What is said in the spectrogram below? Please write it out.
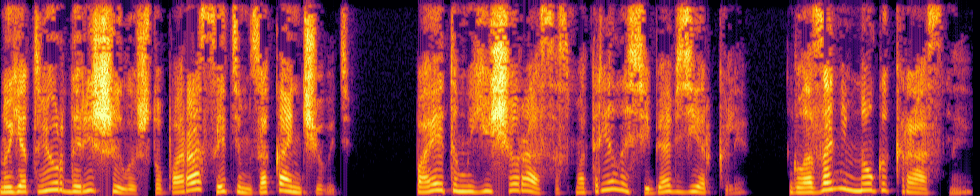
Но я твердо решила, что пора с этим заканчивать. Поэтому еще раз осмотрела себя в зеркале. Глаза немного красные,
